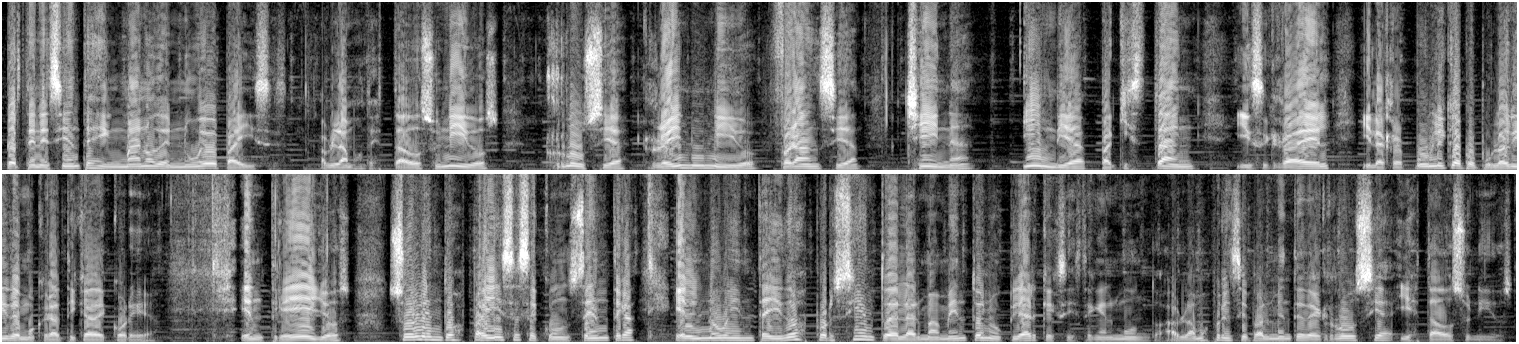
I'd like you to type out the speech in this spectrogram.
pertenecientes en manos de nueve países. Hablamos de Estados Unidos, Rusia, Reino Unido, Francia, China, India, Pakistán, Israel y la República Popular y Democrática de Corea. Entre ellos, solo en dos países se concentra el 92% del armamento nuclear que existe en el mundo. Hablamos principalmente de Rusia y Estados Unidos.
